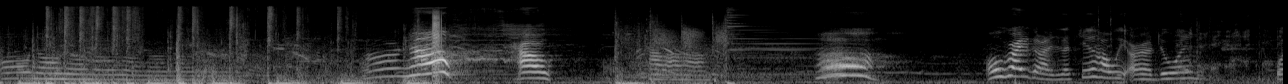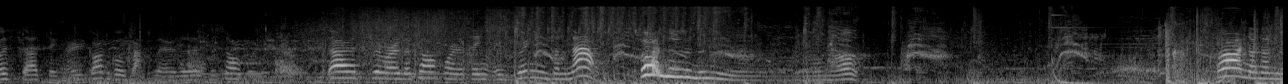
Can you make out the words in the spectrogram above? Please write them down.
Oh no, no, no, no, no, no, no, no. Oh no! How? How, how? Alright guys, let's see how we are doing with that thing. I gotta go back there, the, the teleporter. That's where the teleporter thing is bringing them now. Oh no, no, no, no, no, no, no, Ah, no, no, no, no, no.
